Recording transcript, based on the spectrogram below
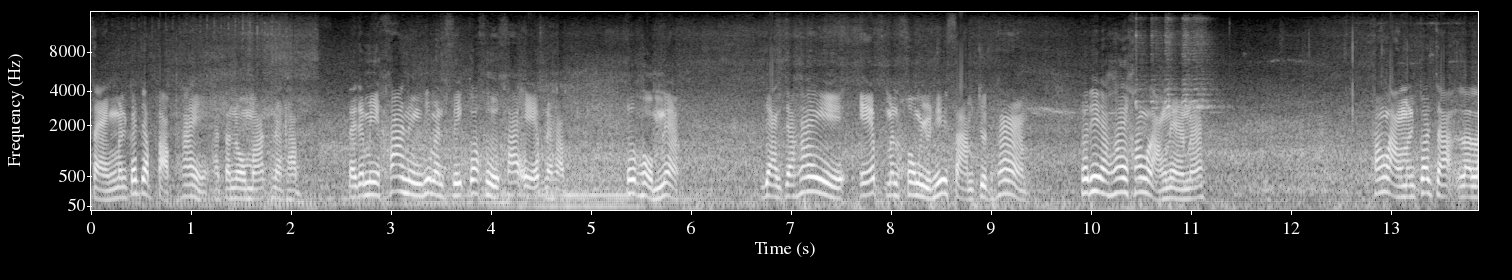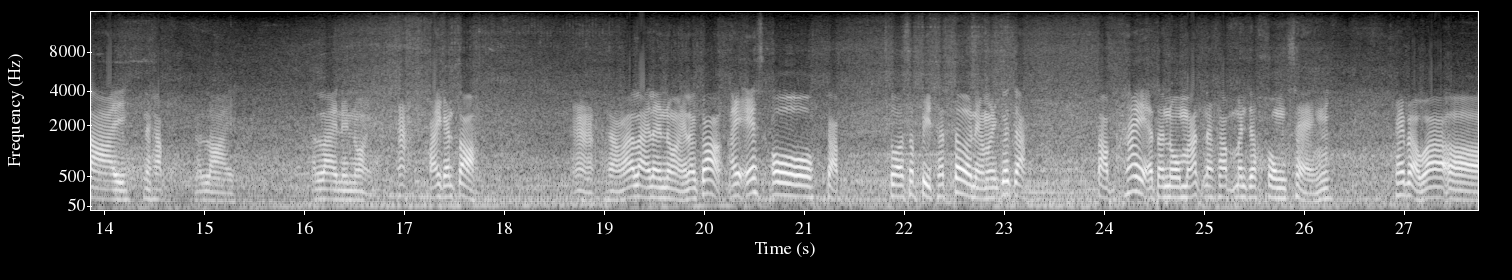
แสงมันก็จะปรับให้อัตโนมัตินะครับ แต่จะมีค่าหนึ่งที่มันฟิกก็คือค่า f นะครับ คือผมเนี่ย อยากจะให้ f มันคงอยู่ที่ 3.5 เพื่อที่จะให้ข้างหลังเนี่ยเห็นไหมข้างหลังมันก็จะละลายนะครับละลายละลายหน่อยๆอะไปกันต่ออ่าหลังละลายหน่อยๆแล้วก็ ISO กับตัว Speed Shutter เนี่ยมันก็จะ ปรับให้อัตโนมัตินะครับ มันจะคงแสงให้แบบว่าเออ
